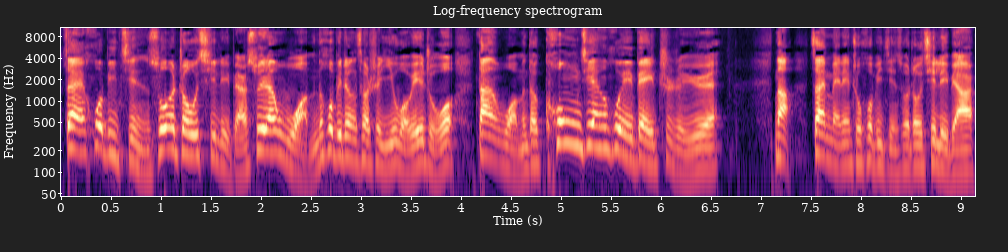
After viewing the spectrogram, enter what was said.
在货币紧缩周期里边，虽然我们的货币政策是以我为主，但我们的空间会被制约。那在美联储货币紧缩周期里边，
